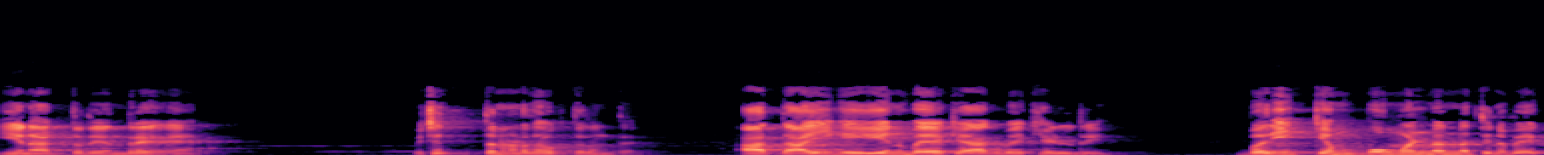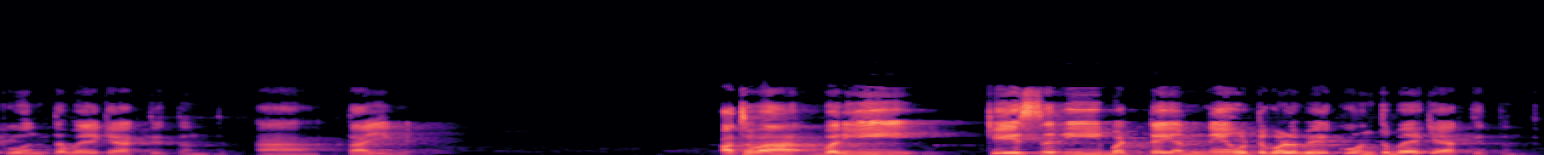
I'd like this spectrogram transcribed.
ಏನಾಗ್ತದೆ ಅಂದರೆ ವಿಚಿತ್ರ ನಡೆದು ಹೋಗ್ತದಂತೆ. ಆ ತಾಯಿಗೆ ಏನು ಬಯಕೆ ಆಗಬೇಕು ಹೇಳ್ರಿ? ಬರೀ ಕೆಂಪು ಮಣ್ಣನ್ನು ತಿನ್ನಬೇಕು ಅಂತ ಬಯಕೆ ಆಗ್ತಿತ್ತಂತೆ ಆ ತಾಯಿಗೆ. ಅಥವಾ ಬರೀ ಕೇಸರಿ ಬಟ್ಟೆಯನ್ನೇ ಉಟ್ಟುಕೊಳ್ಬೇಕು ಅಂತ ಬಯಕೆ ಆಗ್ತಿತ್ತಂತೆ.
